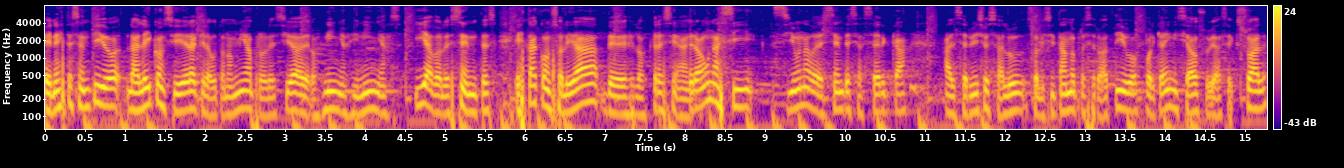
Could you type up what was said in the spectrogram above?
En este sentido, la ley considera que la autonomía progresiva de los niños y niñas y adolescentes está consolidada desde los 13 años. Pero aún así, si un adolescente se acerca al servicio de salud solicitando preservativos porque ha iniciado su vida sexual,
